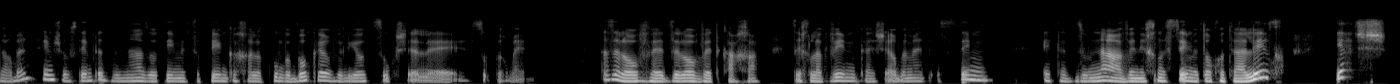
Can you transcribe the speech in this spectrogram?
והרבה אנשים שעושים את התזונה הזאת מצפים ככה לקום בבוקר ולהיות סוג של אה, סופרמן. אז זה לא עובד, זה לא עובד ככה. צריך להבין, כאשר באמת עושים את התזונה ונכנסים לתוך התהליך, יש,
